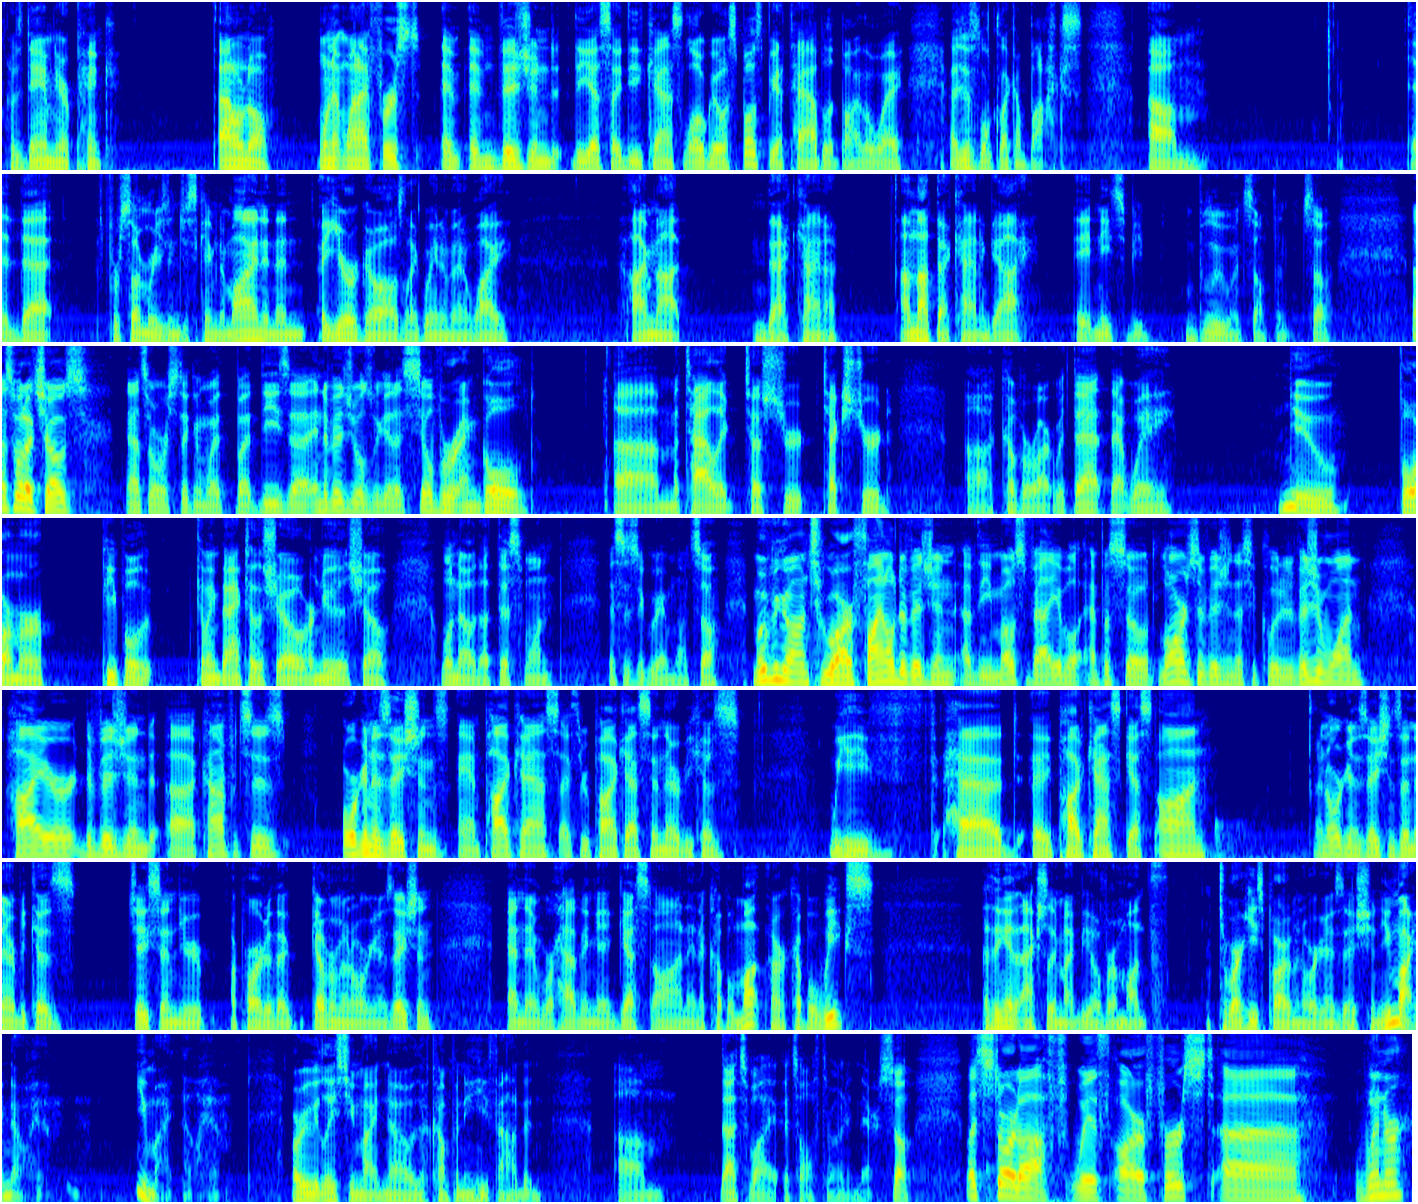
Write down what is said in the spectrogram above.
It was damn near pink. I don't know. When it, when I first envisioned the SID cast logo, it was supposed to be a tablet, by the way. It just looked like a box. Um, that for some reason just came to mind. And then a year ago, I was like, wait a minute, why? I'm not that kind of, I'm not that kind of guy. It needs to be blue and something. So that's what I chose. That's what we're sticking with. But these uh, individuals, we get a silver and gold uh, metallic textured uh, cover art with that. That way, new, former people coming back to the show or new to the show will know that this one this is a great one. So, moving on to our final division of the most valuable episode, Lawrence Division. This included Division One, higher division uh, conferences, organizations, and podcasts. I threw podcasts in there because we've had a podcast guest on, and organizations in there because Jason, you're a part of a government organization, and then we're having a guest on in a couple months or a couple weeks. I think it actually might be over a month to where he's part of an organization. You might know him. You might know him. Or at least you might know the company he founded. Um, that's why it's all thrown in there. So let's start off with our first uh, winner.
